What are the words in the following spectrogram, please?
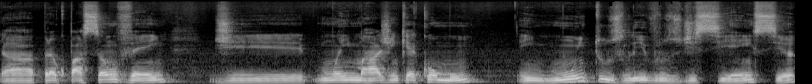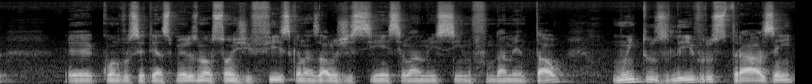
A preocupação vem de uma imagem que é comum em muitos livros de ciência, é, quando você tem as primeiras noções de física nas aulas de ciência lá no ensino fundamental, muitos livros trazem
